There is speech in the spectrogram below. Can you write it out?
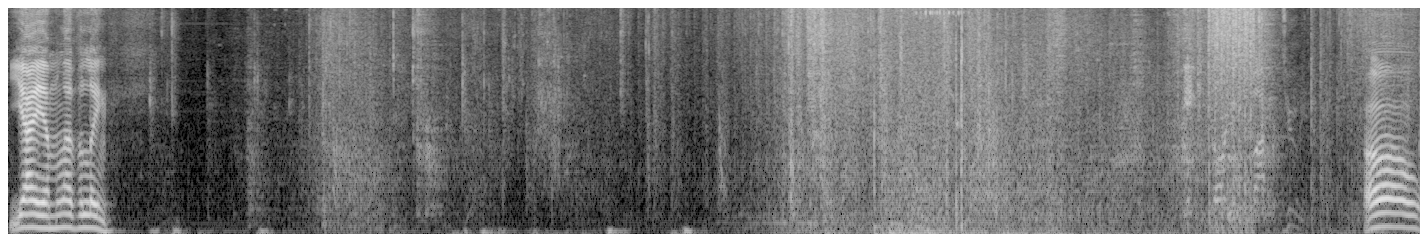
Yeah, I am leveling. Oh,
